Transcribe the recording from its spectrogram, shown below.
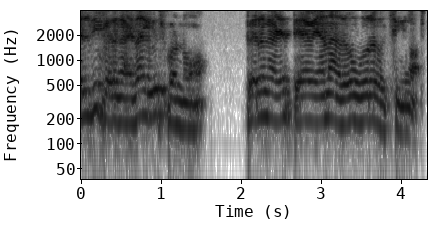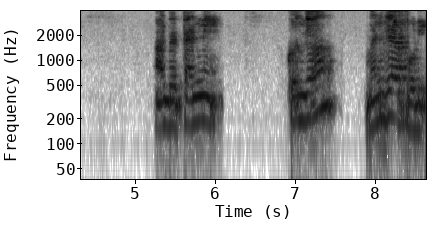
எல்ஜி பெருங்காயம் தான் யூஸ் பண்ணுவோம். பெருங்காயம் தேவையான அளவு ஊற வச்சுக்கிறோம். அந்த தண்ணி கொஞ்சம் மஞ்சா பொடி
